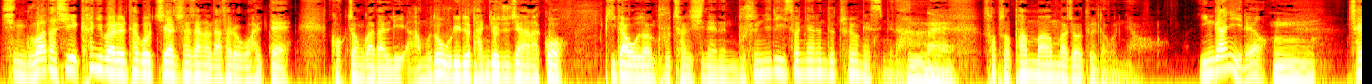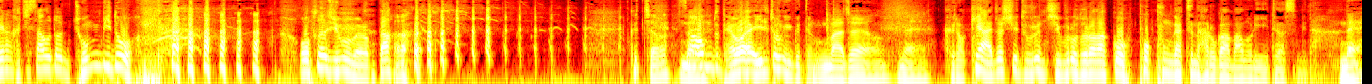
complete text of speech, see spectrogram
친구와 다시 카니발을 타고 지하 주차장을 나서려고 할 때 걱정과 달리 아무도 우리를 반겨주지 않았고 비가 오던 부천 시내는 무슨 일이 있었냐는 듯 조용했습니다. 네. 섭섭한 마음마저 들더군요. 인간이 이래요. 음. 자기랑 같이 싸우던 좀비도 없어지면 외롭다. 그쵸. 네. 싸움도 대화의 일종이거든. 음, 맞아요. 네. 그렇게 아저씨 둘은 집으로 돌아갔고 폭풍 같은 하루가 마무리되었습니다. 네.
